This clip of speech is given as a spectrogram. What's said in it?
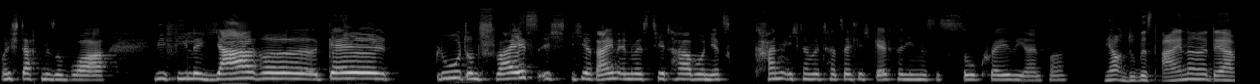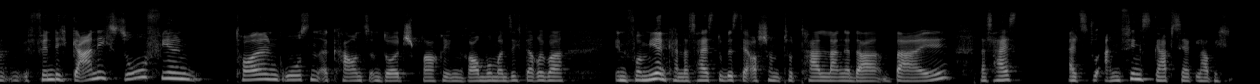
Und ich dachte mir so, boah, wie viele Jahre Geld, Blut und Schweiß ich hier rein investiert habe und jetzt kann ich damit tatsächlich Geld verdienen. Es ist so crazy einfach. Ja, und du bist eine der, finde ich, gar nicht so vielen tollen großen Accounts im deutschsprachigen Raum, wo man sich darüber informieren kann. Das heißt, du bist ja auch schon total lange dabei. Das heißt, als du anfingst, gab es ja, glaube ich,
